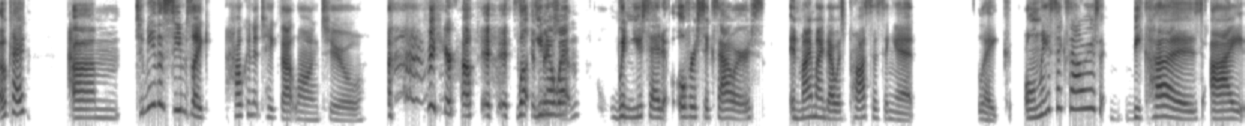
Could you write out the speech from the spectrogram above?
Okay. Um. To me, this seems like how can it take that long to figure out his Well, you know what? When you said over six hours, in my mind, I was processing it like only six hours because I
